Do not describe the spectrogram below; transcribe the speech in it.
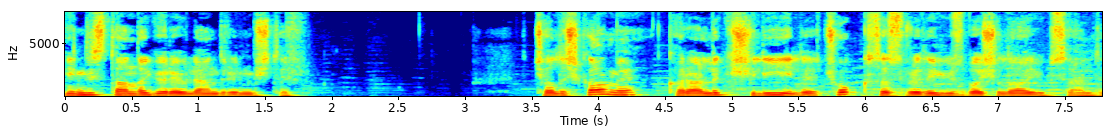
Hindistan'da görevlendirilmiştir. Çalışkan ve kararlı kişiliğiyle çok kısa sürede yüzbaşılığa yükseldi.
